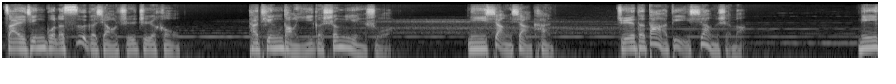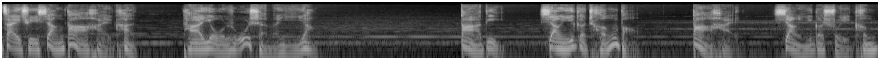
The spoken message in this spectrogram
在经过了四个小时之后，他听到一个声音说：“你向下看，觉得大地像什么？你再去向大海看。”它又如什么一样？大地像一个城堡，大海像一个水坑。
